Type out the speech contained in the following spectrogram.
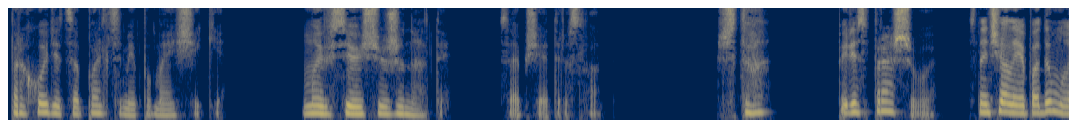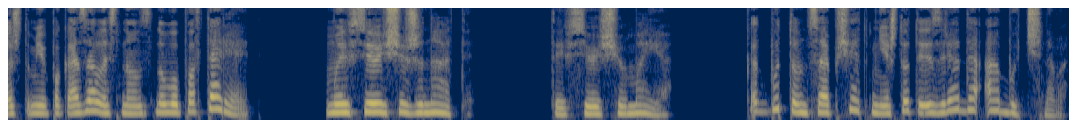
проходится пальцами по моей щеке. «Мы все еще женаты», — сообщает Руслан. «Что?» — переспрашиваю. Сначала я подумала, что мне показалось, но он снова повторяет. «Мы все еще женаты. Ты все еще моя». Как будто он сообщает мне что-то из ряда обычного.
